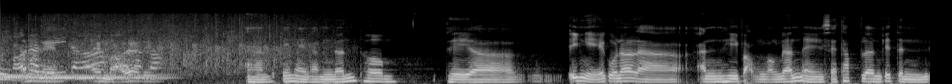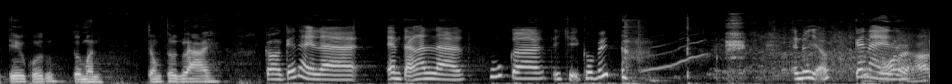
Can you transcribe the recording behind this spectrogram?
em mở ra đi. em. đó em mở ra đi à cái này là nến thơm. Thì ờ, ý nghĩa của nó là anh hy vọng ngọn nến này sẽ thắp lên cái tình yêu của tụi mình trong tương lai. Còn cái này là em tặng anh là thuốc ờ, để trị covid. Em nói giỡn. Cái này là,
